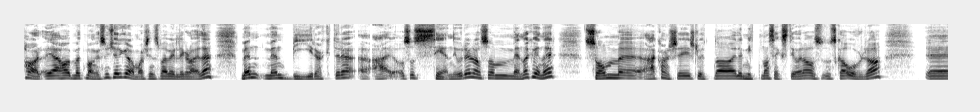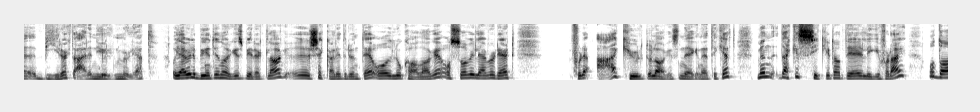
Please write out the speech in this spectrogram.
tar, jeg har møtt mange som kjører gravemaskin som er veldig glad i det. Men, men birøktere er også seniorer, altså menn og kvinner, som eh, er kanskje i slutten av, eller midten av 60-åra og som skal overdra. Eh, birøkt er en gyllen mulighet. Og jeg ville begynt i Norges birøktlag, eh, sjekka litt rundt det, og lokallaget, og så ville jeg vurdert for det er kult å lage sin egen etikett, men det er ikke sikkert at det ligger for deg. Og da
